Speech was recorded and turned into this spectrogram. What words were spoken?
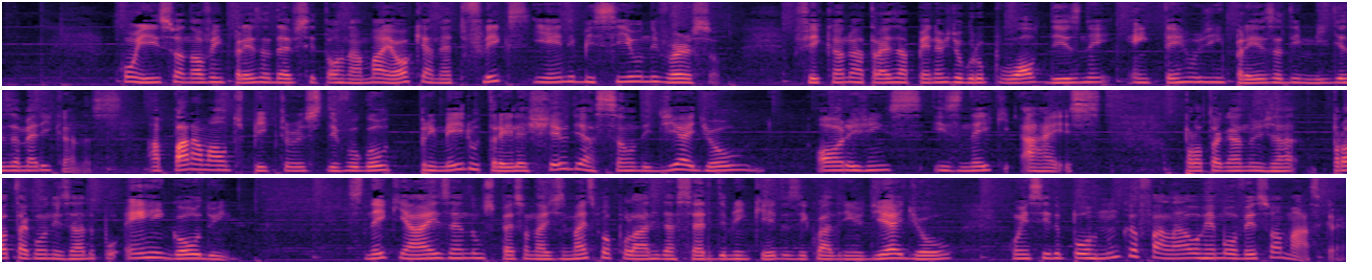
Com isso, a nova empresa deve se tornar maior que a Netflix e NBC Universal, ficando atrás apenas do grupo Walt Disney em termos de empresa de mídias americanas. A Paramount Pictures divulgou o primeiro trailer cheio de ação de G.I. Joe Origins Snake Eyes, protagonizado por Henry Goldwyn. Snake Eyes é um dos personagens mais populares da série de brinquedos e quadrinhos G.I. Joe, conhecido por nunca falar ou remover sua máscara.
